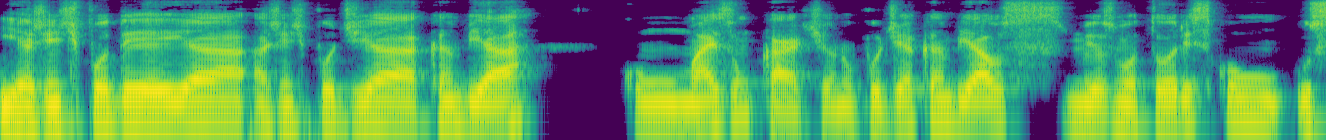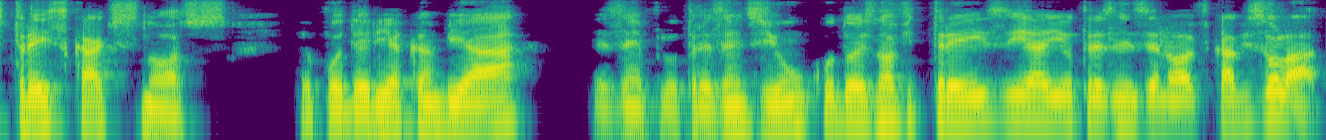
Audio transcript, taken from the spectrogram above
e a gente poderia, a gente podia cambiar com mais um kart. Eu não podia cambiar os meus motores com os três karts nossos. Eu poderia cambiar, exemplo, o 301 com o 293 e aí o 319 ficava isolado.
